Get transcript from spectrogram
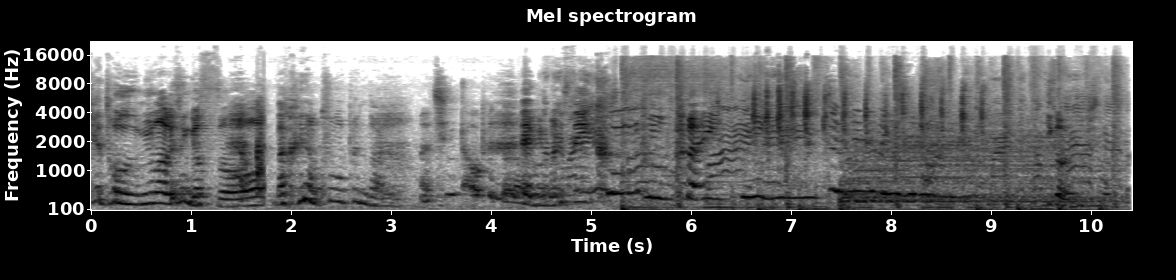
걔 더 음흉하게 생겼어 나 그냥 쿵우 팬더 아니야 아 칭따오 팬더라고. Everybody say 쿵후 파이팅 이거 연습시켰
